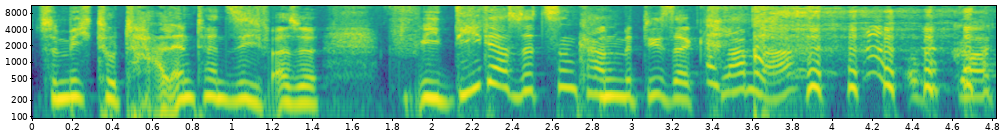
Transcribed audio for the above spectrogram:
ist für mich total intensiv. Also wie die da sitzen kann mit dieser Klammer, oh Gott.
